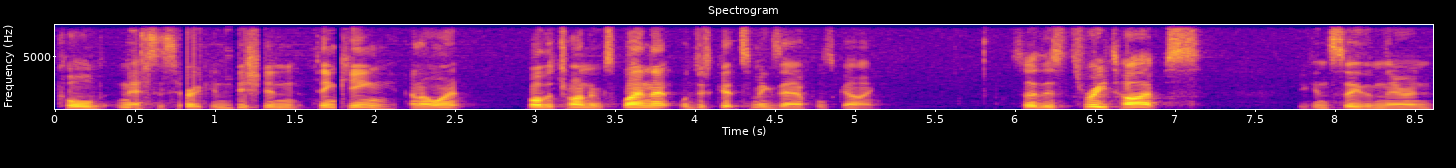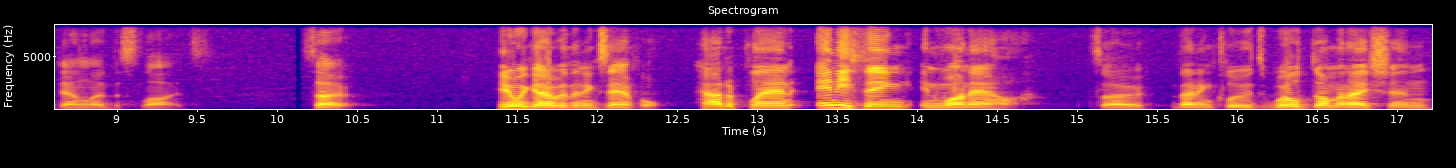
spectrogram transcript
called necessary condition thinking, and I won't bother trying to explain that. We'll just get some examples going. So there's three types. You can see them there and download the slides. So here we go with an example. How to plan anything in one hour. So that includes world domination,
